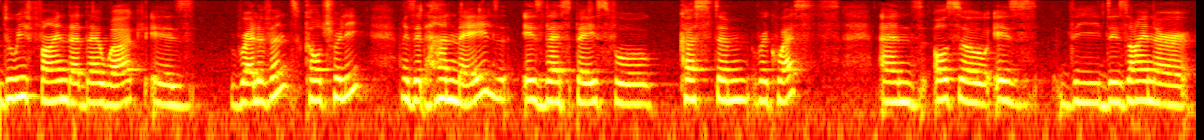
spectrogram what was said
do we find that their work is relevant culturally? Is it handmade? Is there space for custom requests? And also, is the designer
